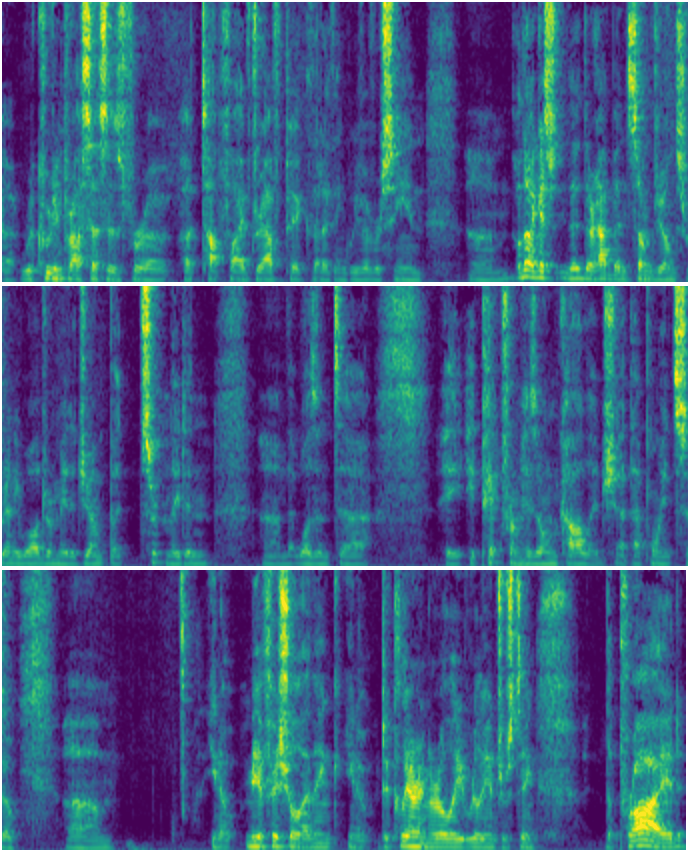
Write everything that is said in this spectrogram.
uh, recruiting processes for a, a, top five draft pick that I think we've ever seen. Um, although I guess th- there have been some jumps. Randy Waldrum made a jump, but certainly didn't. Um, that wasn't uh, a, a, pick from his own college at that point. So, um, you know, Mia Fishel, I think, you know, declaring early, really interesting. The Pride,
